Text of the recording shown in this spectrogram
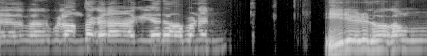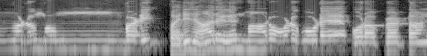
ദേവകുലാന്തകനാകിയ രാവണൻ. ഈരേഴ് ലോകം ഒടുങ്ങുംപടി പരിചാരകന്മാരോടുകൂടെ പുറപ്പെട്ടൻ.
